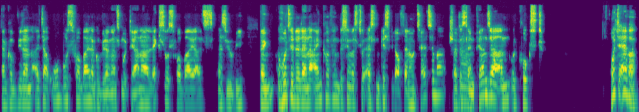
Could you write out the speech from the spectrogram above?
Dann kommt wieder ein alter O-Bus vorbei, dann kommt wieder ein ganz moderner Lexus vorbei als SUV. Dann holst du dir deine Einkäufe, ein bisschen was zu essen, gehst wieder auf dein Hotelzimmer, schaltest ja. deinen Fernseher an und guckst whatever.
